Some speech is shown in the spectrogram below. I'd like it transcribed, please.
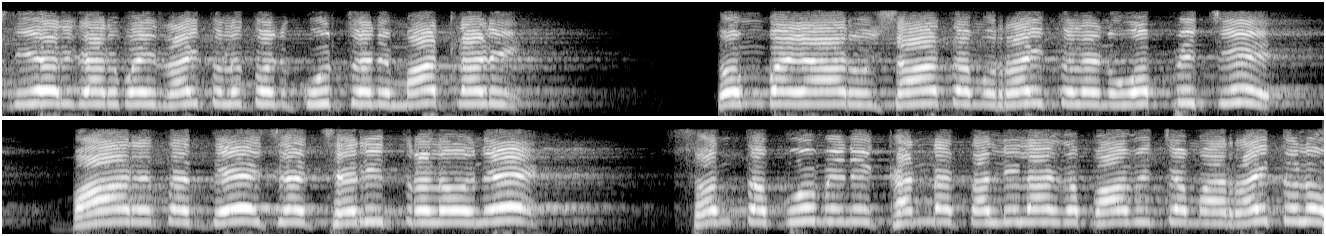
శ్రీహరి గారు పోయి రైతులతో కూర్చొని మాట్లాడి తొంభై ఆరు శాతం రైతులను ఒప్పించి భారతదేశ చరిత్రలోనే సొంత భూమిని కన్న తల్లిలాగా భావించే మా రైతులు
